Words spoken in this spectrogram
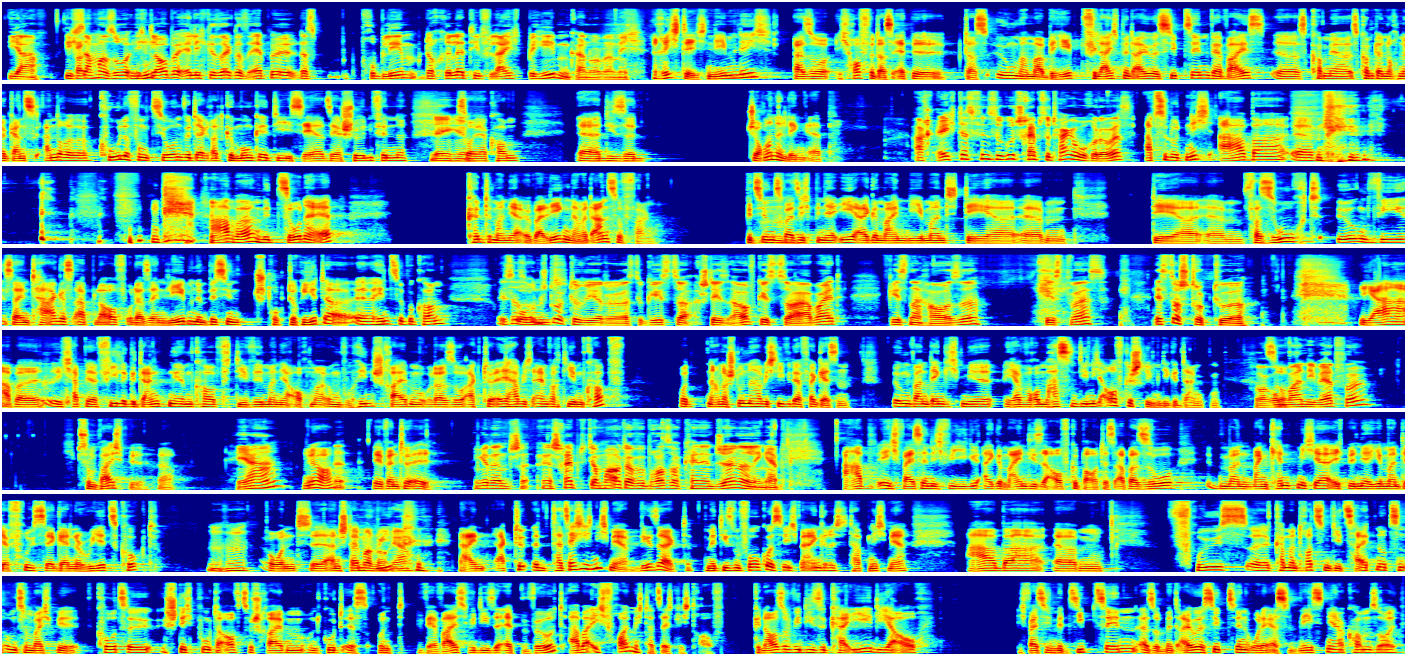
ja, ich sag mal so, ich Mhm. glaube ehrlich gesagt, dass Apple das Problem doch relativ leicht beheben kann, oder nicht? Richtig, nämlich, also ich hoffe, dass Apple das irgendwann mal behebt. Vielleicht mit iOS 17, wer weiß. Äh, Es kommt ja, es kommt ja noch eine ganz andere coole Funktion, wird ja gerade gemunkelt, die ich sehr, sehr schön finde. Ja, hier. Soll ja kommen. Äh, diese Journaling-App. Ach echt, das findest du gut? Schreibst du Tagebuch oder was? Absolut nicht, aber, ähm, aber mit so einer App könnte man ja überlegen, damit anzufangen. Beziehungsweise ich bin ja eh allgemein jemand, der, ähm, der ähm, versucht, irgendwie seinen Tagesablauf oder sein Leben ein bisschen strukturierter äh, hinzubekommen. Ist das Und- unstrukturiert oder was? Du gehst zur, stehst auf, gehst zur Arbeit, gehst nach Hause, isst was? Ist doch Struktur. Ja, aber ich habe ja viele Gedanken im Kopf, die will man ja auch mal irgendwo hinschreiben oder so. Aktuell habe ich einfach die im Kopf und nach einer Stunde habe ich die wieder vergessen. Irgendwann denke ich mir, ja, warum hast du die nicht aufgeschrieben, die Gedanken? Warum So. waren die wertvoll? Zum Beispiel, ja. Ja, Ja, Äh. eventuell. ja dann sch äh, schreib die doch mal auf, dafür brauchst du auch keine Journaling-App. Ich weiß ja nicht, wie allgemein diese aufgebaut ist, aber so, man, man kennt mich ja, ich bin ja jemand, der früh sehr gerne Reels guckt. Mhm. Und äh, anstatt Immer noch, Re- ja? Nein, äh, tatsächlich nicht mehr. Wie gesagt, mit diesem Fokus, den ich mir eingerichtet habe, nicht mehr. Aber ähm, frühs äh, kann man trotzdem die Zeit nutzen, um zum Beispiel kurze Stichpunkte aufzuschreiben und gut ist. Und wer weiß, wie diese App wird, aber ich freue mich tatsächlich drauf. Genauso wie diese KI, die ja auch, ich weiß nicht, mit 17, also mit iOS 17 oder erst im nächsten Jahr kommen soll,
